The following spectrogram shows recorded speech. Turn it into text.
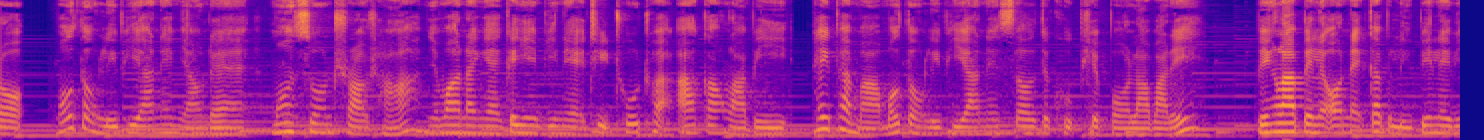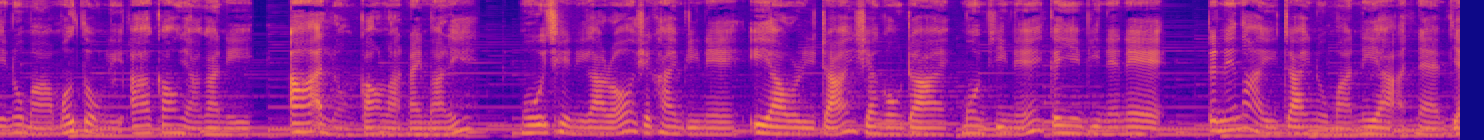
တော့မုတ်တုံလေဖျားနဲ့မြောင်တန်း Monsoon Trout ဟာမြန်မာနိုင်ငံကရင်ပြည်နယ်အထိထိုးထွက်အားကောင်းလာပြီးထိပ်ဖက်မှာမုတ်တုံလေဖျားနဲ့ cell တစ်ခုဖြစ်ပေါ်လာပါတယ်။ ဘင်္ဂလားပင်လယ်အော်နဲ့ကပ်ပလီပင်လယ်ပြင်တို့မှာမုတ်တုံလေအားကောင်းရာကနေအားအလွန်ကောင်းလာနိုင်ပါတယ်။မိုးအခြေအနေကတော့ရခိုင်ပြည်နယ်၊အေရဝတီတိုင်း၊ရန်ကုန်တိုင်း၊မွန်ပြည်နယ်၊ကရင်ပြည်နယ်နဲ့တနင်္သာရီတိုင်းတို့မှာနေရာအနှံ့ပြ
